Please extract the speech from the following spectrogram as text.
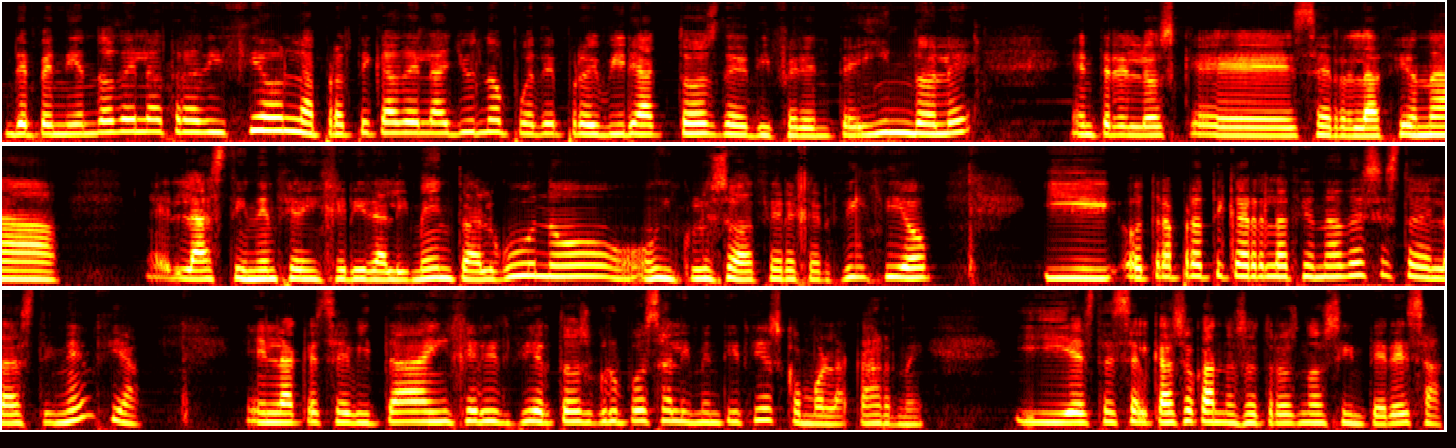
Dependiendo de la tradición, la práctica del ayuno puede prohibir actos de diferente índole, entre los que se relaciona eh, la abstinencia de ingerir alimento alguno o incluso hacer ejercicio. Y otra práctica relacionada es esto de la abstinencia, en la que se evita ingerir ciertos grupos alimenticios como la carne. Y este es el caso que a nosotros nos interesa.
